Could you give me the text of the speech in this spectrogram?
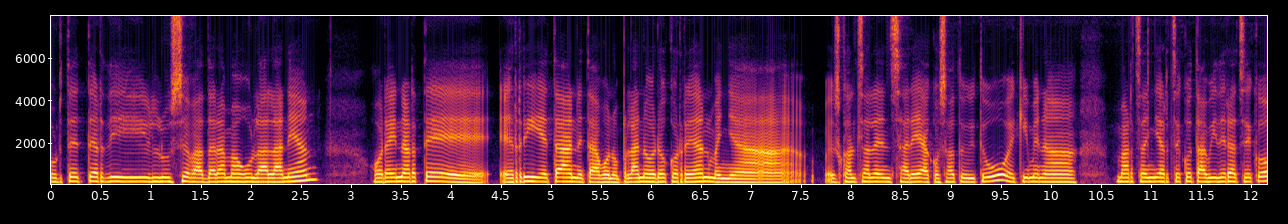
urte terdi luze bat dara magula lanean, orain arte herrietan eta bueno, plano orokorrean, baina Euskaltzalen zareak osatu ditugu, ekimena martzan jartzeko eta bideratzeko,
